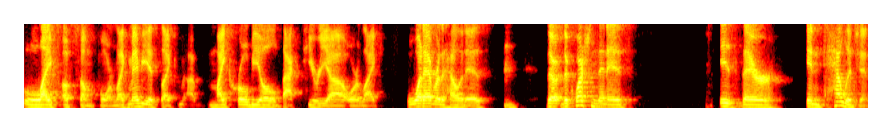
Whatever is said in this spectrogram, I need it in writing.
life of some form. Like maybe it's like uh, microbial bacteria or like whatever the hell it is. The the question then is is there intelligent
